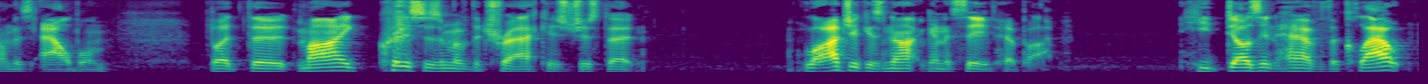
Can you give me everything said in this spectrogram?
on this album. But the my criticism of the track is just that Logic is not going to save hip hop. He doesn't have the clout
